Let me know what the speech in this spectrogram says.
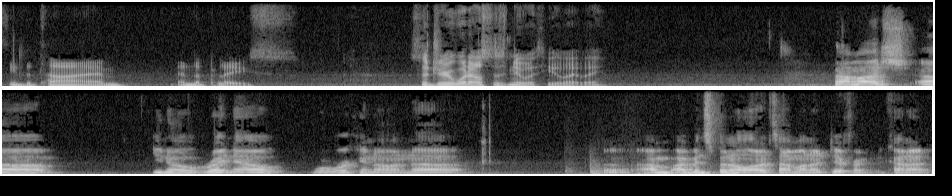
Just need the time and the place. So Drew, what else is new with you lately? Not much. Um, you know, right now we're working on. Uh, uh, I'm, I've been spending a lot of time on a different kind of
